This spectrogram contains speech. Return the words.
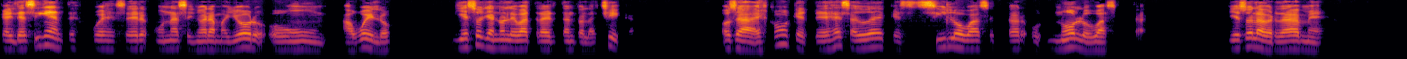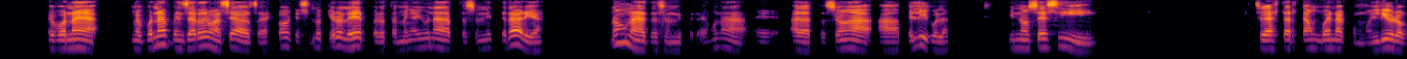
que al día siguiente puede ser una señora mayor o un abuelo y eso ya no le va a traer tanto a la chica. O sea, es como que te deja esa duda de que sí lo va a aceptar o no lo va a aceptar. Y eso la verdad me, me, pone, a, me pone a pensar demasiado. O sea, es como que sí lo quiero leer, pero también hay una adaptación literaria. No es una adaptación literaria, es una eh, adaptación a, a película. Y no sé si, si va a estar tan buena como el libro,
